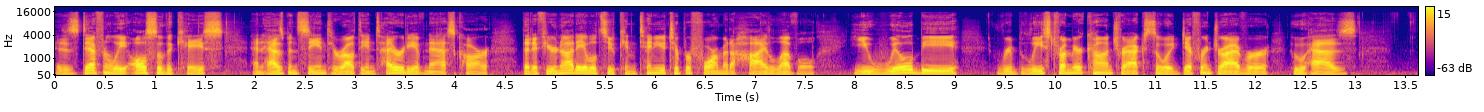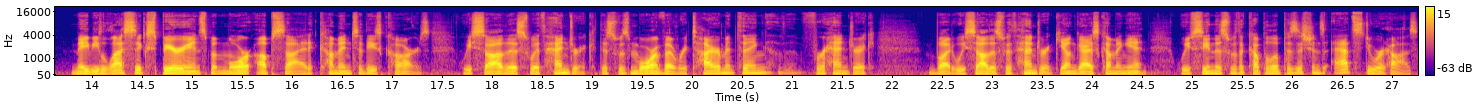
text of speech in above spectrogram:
It is definitely also the case, and has been seen throughout the entirety of NASCAR, that if you're not able to continue to perform at a high level, you will be released from your contract. So a different driver who has maybe less experience but more upside come into these cars. We saw this with Hendrick. This was more of a retirement thing for Hendrick, but we saw this with Hendrick, young guys coming in. We've seen this with a couple of positions at Stewart-Haas.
